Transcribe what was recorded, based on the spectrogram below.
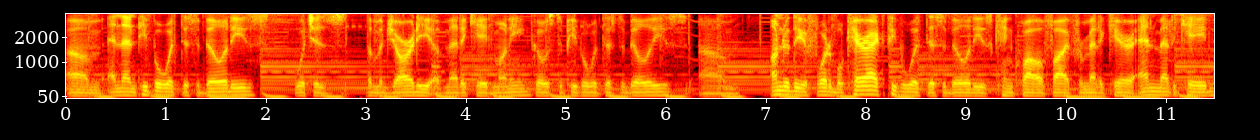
Um, and then people with disabilities, which is the majority of Medicaid money, goes to people with disabilities. Um, under the Affordable Care Act, people with disabilities can qualify for Medicare and Medicaid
